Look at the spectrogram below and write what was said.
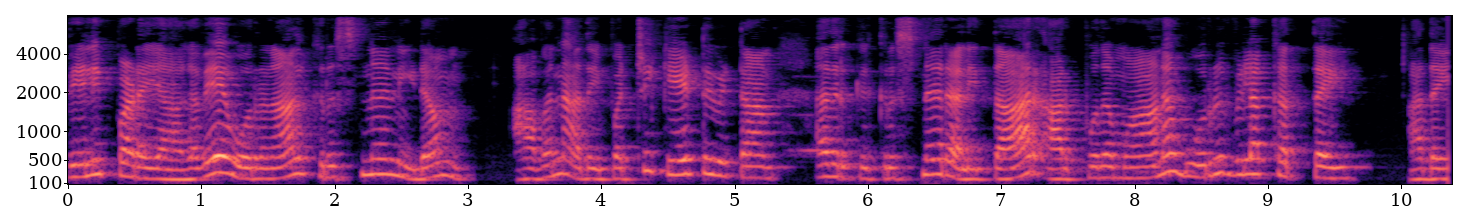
வெளிப்படையாகவே ஒரு நாள் கிருஷ்ணனிடம் அவன் அதை பற்றி கேட்டுவிட்டான். அதற்கு கிருஷ்ணர் அளித்தார் அற்புதமான ஒரு விளக்கத்தை. அதை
